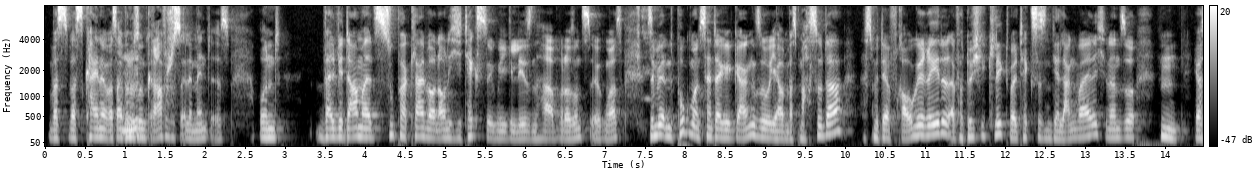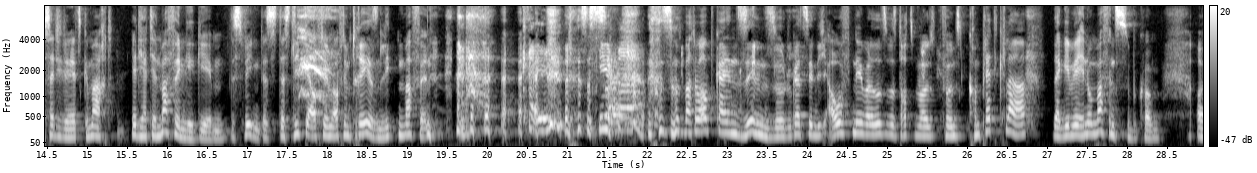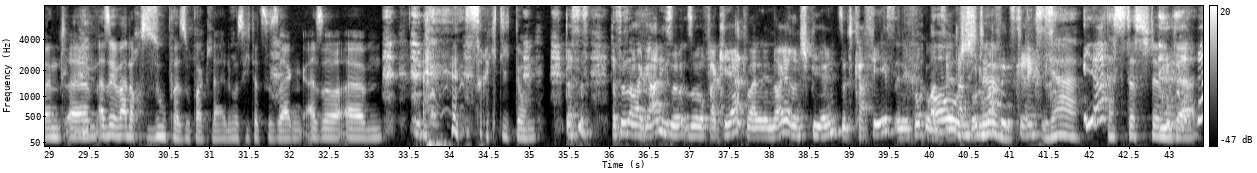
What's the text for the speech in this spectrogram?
was, was keine, was einfach nur so ein grafisches Element ist. Und weil wir damals super klein waren und auch nicht die Texte irgendwie gelesen haben oder sonst irgendwas, sind wir ins Pokémon Center gegangen, so, ja, und was machst du da? Hast mit der Frau geredet, einfach durchgeklickt, weil Texte sind ja langweilig und dann so, hm, ja, was hat die denn jetzt gemacht? Ja, die hat dir einen Muffin gegeben. Deswegen, das, das liegt ja auf dem, auf dem Tresen, liegt ein Muffin. Geil. Das ist so, Ja. das macht überhaupt keinen Sinn. So, du kannst den nicht aufnehmen oder sonst was. Trotzdem war für uns komplett klar, da gehen wir hin, um Muffins zu bekommen. Und ähm, also wir waren noch super, super klein, muss ich dazu sagen. Also ähm, ist richtig dumm. Das ist, das ist aber gar nicht so, so verkehrt, weil in den neueren Spielen sind Cafés in den Pokémon-Centern, wo du Muffins kriegst. Oh, Ja, Ja. Das, das stimmt, ja.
